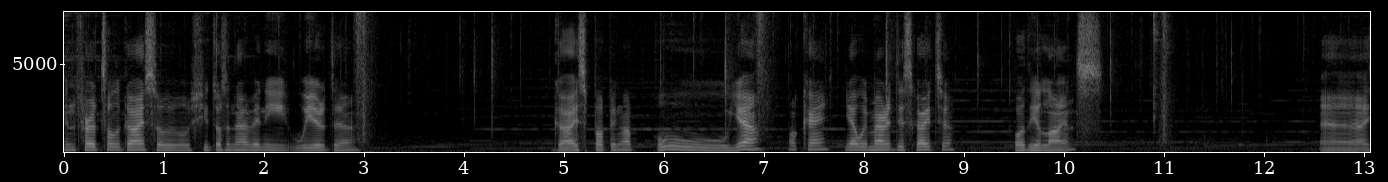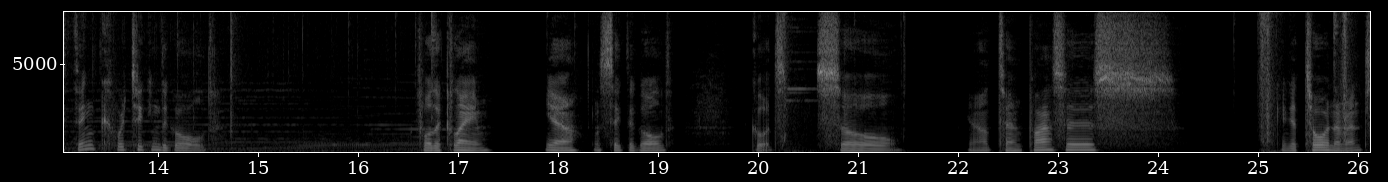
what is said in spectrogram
infertile guy, so she doesn't have any weird uh, guys popping up. Ooh, yeah, okay. Yeah, we married this guy too, for the alliance. Uh, I think we're taking the gold for the claim. Yeah, let's take the gold. Good. So, yeah, 10 passes. Can get tournament.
